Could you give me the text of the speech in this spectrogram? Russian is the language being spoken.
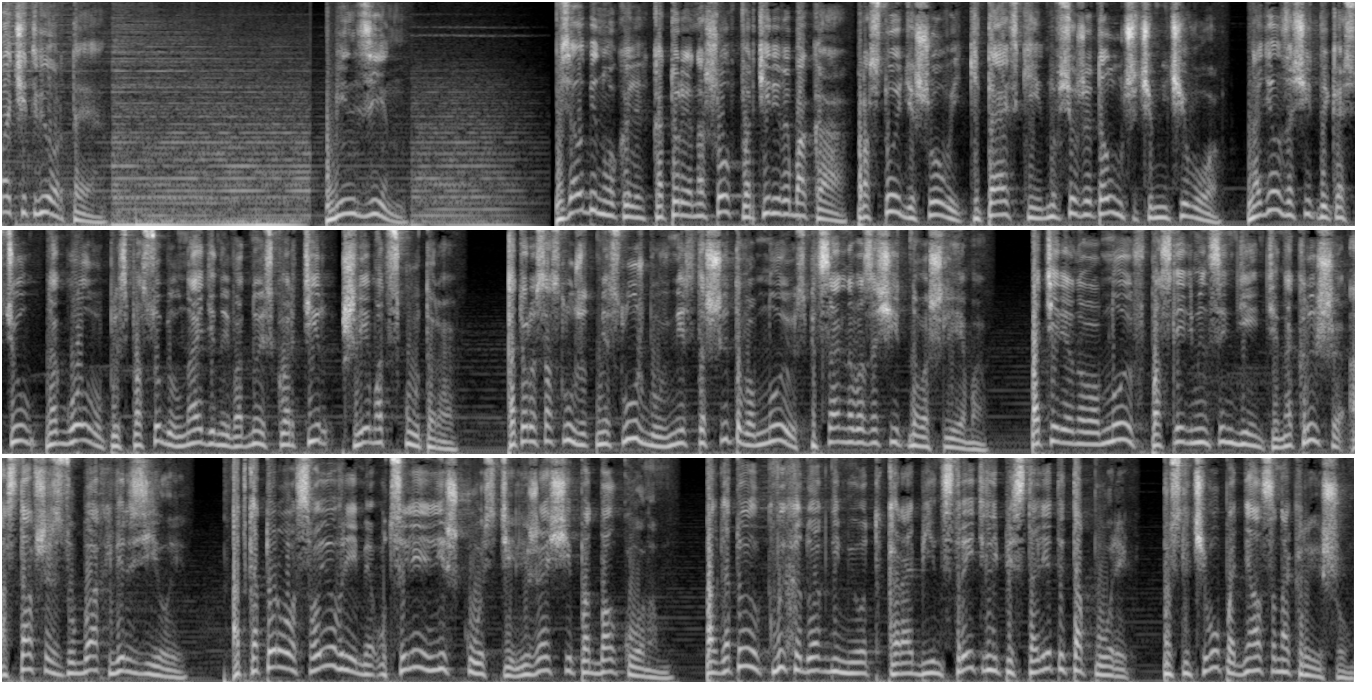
Глава 4. Бензин. Взял бинокль, который я нашел в квартире рыбака. Простой, дешевый, китайский, но все же это лучше, чем ничего. Надел защитный костюм, на голову приспособил найденный в одной из квартир шлем от скутера, который сослужит мне службу вместо шитого мною специального защитного шлема, потерянного мною в последнем инциденте на крыше, оставшись в зубах верзилы от которого в свое время уцелели лишь кости, лежащие под балконом. Подготовил к выходу огнемет, карабин, строительный пистолет и топорик, после чего поднялся на крышу.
